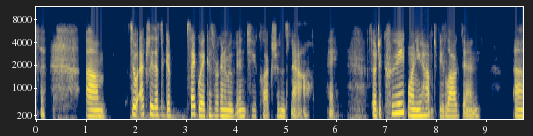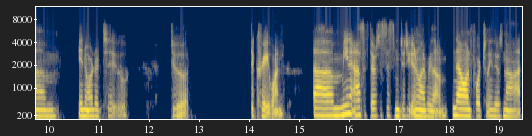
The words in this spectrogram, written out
um, so actually, that's a good segue because we're going to move into collections now. Okay. So to create one, you have to be logged in um, in order to do to create one. Um, Mina asked if there's a system to do interlibrary loan. No, unfortunately, there's not.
